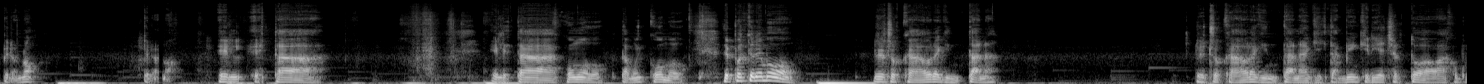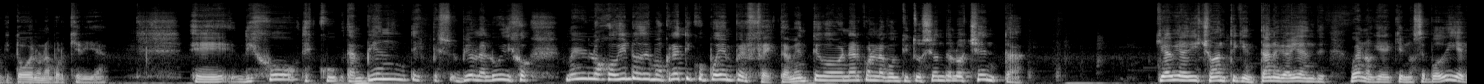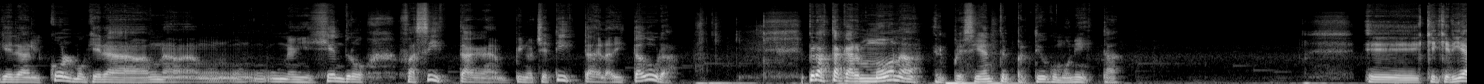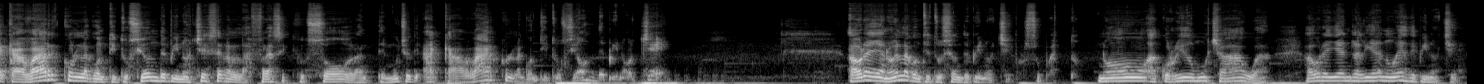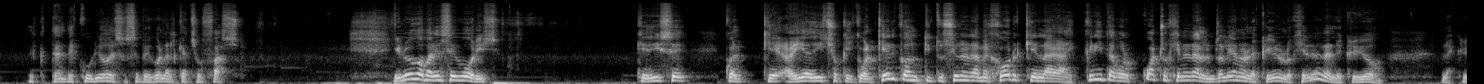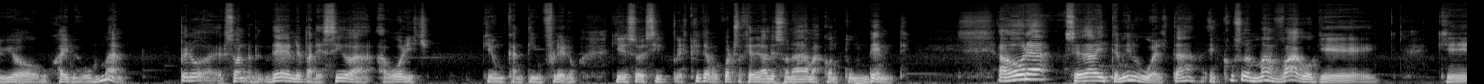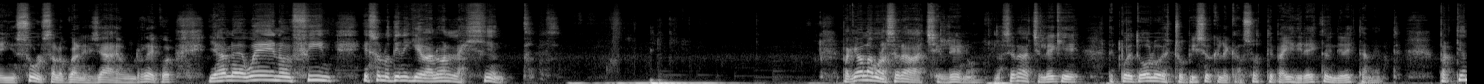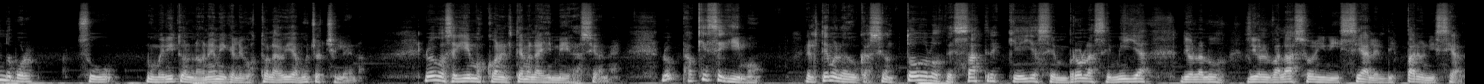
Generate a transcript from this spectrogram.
pero no, pero no. Él está, él está cómodo, está muy cómodo. Después tenemos Retroscadora Quintana, retrocadora Quintana, que también quería echar todo abajo porque todo era una porquería, eh, dijo, también vio la luz y dijo, los gobiernos democráticos pueden perfectamente gobernar con la constitución del 80. ¿Qué había dicho antes Quintana? Que había, bueno, que, no se podía, que era el colmo, que era un engendro fascista, pinochetista de la dictadura. Pero hasta Carmona, el presidente del Partido Comunista, eh, que quería acabar con la constitución de Pinochet, eran las frases que usó durante mucho tiempo, acabar con la constitución de Pinochet. Ahora ya no es la constitución de Pinochet, por supuesto. No ha corrido mucha agua. Ahora ya en realidad no es de Pinochet. Descubrió eso, se pegó el alcachofazo. Y luego aparece Boris, que dice que había dicho que cualquier constitución era mejor que la escrita por cuatro generales. En realidad no la escribieron los generales, la escribió la escribió Jaime Guzmán. Pero son, debe parecido a, a Boric que un cantinflero, que eso decir, escrita por cuatro generales sonaba más contundente. Ahora se da 20.000 vueltas, incluso es más vago que, que insulsa, lo cual ya es un récord, y habla de, bueno, en fin, eso lo tiene que evaluar la gente. ¿Para qué hablamos de la señora Bachelet, no? La señora Bachelet que, después de todos los estropicios que le causó a este país directo e indirectamente, partiendo por su numerito en la ONEMI que le costó la vida a muchos chilenos. Luego seguimos con el tema de las inmigraciones. ¿Para qué seguimos? El tema de la educación, todos los desastres que ella sembró la semilla, dio la luz, dio el balazo inicial, el disparo inicial.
